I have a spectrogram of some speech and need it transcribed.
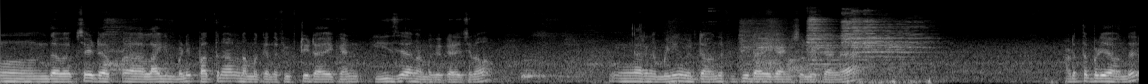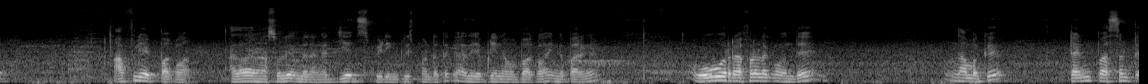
இந்த வெப்சைட்டை லாகின் பண்ணி பத்து நாள் நமக்கு இந்த ஃபிஃப்டி டாய்கன் காயின் ஈஸியாக நமக்கு கிடைச்சிடும் அதுங்க மினிமம் விட்ரா வந்து ஃபிஃப்டி டாய் காயின் சொல்லியிருக்காங்க அடுத்தபடியாக வந்து அஃபிலியேட் பார்க்கலாம். அதாவது நான் சொல்லியிருந்தேன் ஜிஹெச் ஸ்பீட் இன்க்ரீஸ் பண்ணுறதுக்கு அது எப்படி நம்ம பார்க்கலாம். இங்கே பாருங்கள் ஒவ்வொரு ரெஃபரலுக்கும் வந்து நமக்கு டென் பர்சன்ட்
